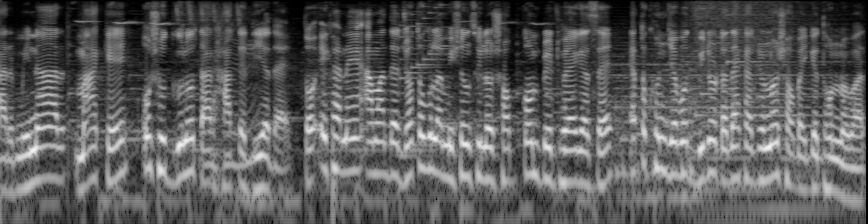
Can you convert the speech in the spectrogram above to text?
আর মিনার মাকে ওষুধগুলো তার হাতে দিয়ে দেয়। তো এখানে আমাদের যতগুলো মিশন ছিল সব কমপ্লিট হয়ে গেছে। এতক্ষণ যাবৎ ভিডিওটা দেখার জন্য সবাইকে ধন্যবাদ।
